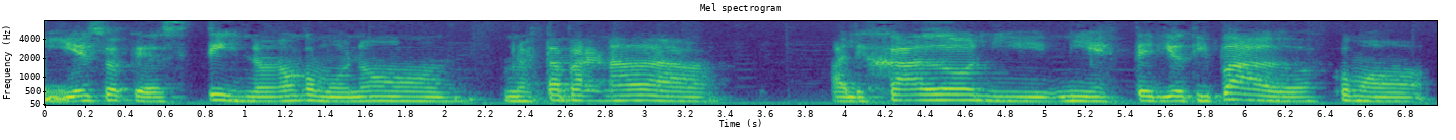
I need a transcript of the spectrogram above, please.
y eso que decís, ¿no? Como no, no está para nada alejado ni, ni estereotipado, es como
